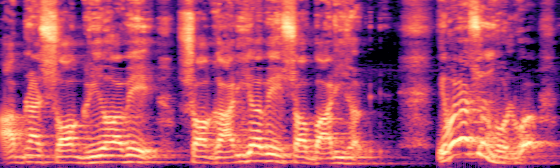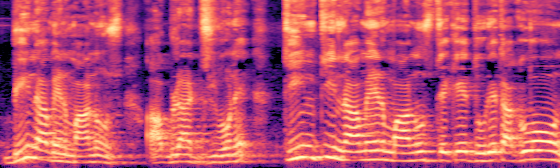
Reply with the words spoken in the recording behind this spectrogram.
আপনার স্বগৃহ হবে, স্বগাড়ি হবে, স্ববাড়ি হবে। এবার আসুন বলব, বি নামের মানুষ আপনার জীবনে তিনটি নামের মানুষ থেকে দূরে থাকুন।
